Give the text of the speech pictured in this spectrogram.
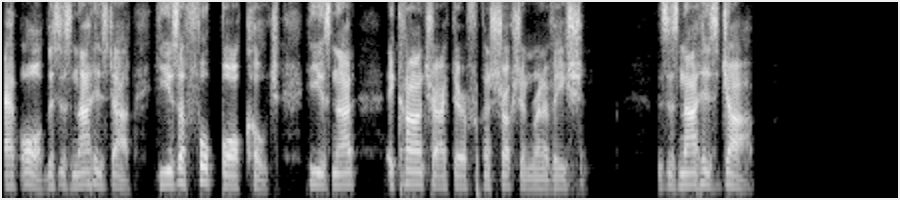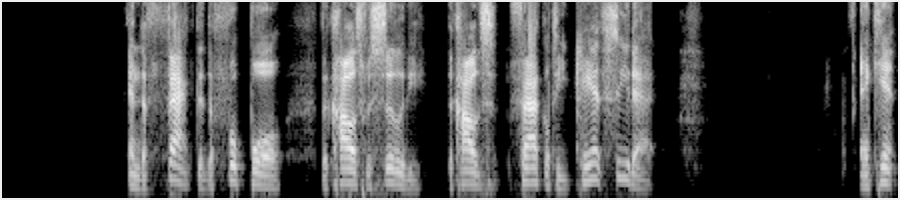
at all. This is not his job. He is a football coach. He is not a contractor for construction renovation. This is not his job. And the fact that the football, the college facility, the college faculty can't see that and can't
